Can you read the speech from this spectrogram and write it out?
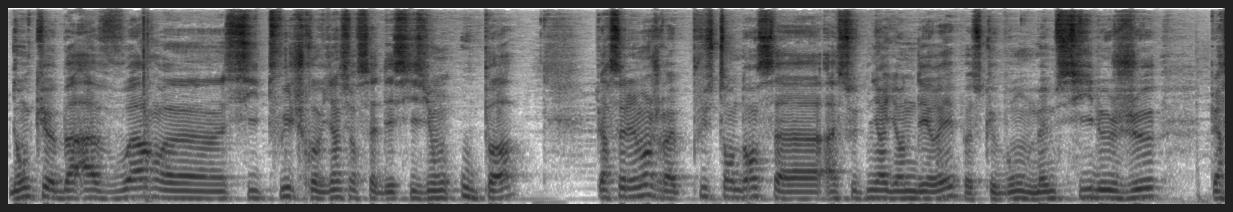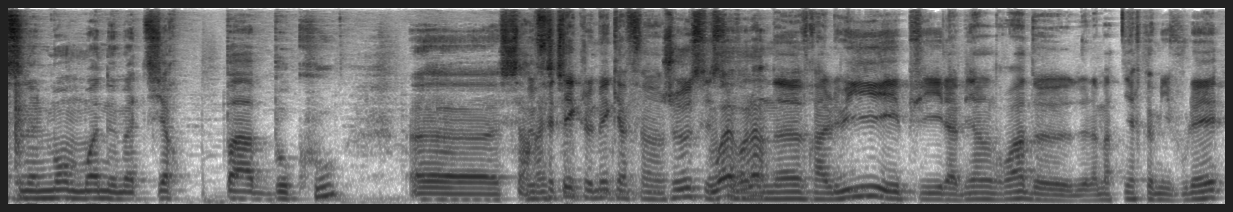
Donc, euh, bah, à voir euh, si Twitch revient sur sa décision ou pas. Personnellement, j'aurais plus tendance à, à soutenir Yandere parce que bon, même si le jeu, personnellement, moi, ne m'attire pas beaucoup, euh, ça le reste. fait est que le mec a fait un jeu, c'est Ouais, son voilà. œuvre à lui, et puis il a bien le droit de, de la maintenir comme il voulait.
